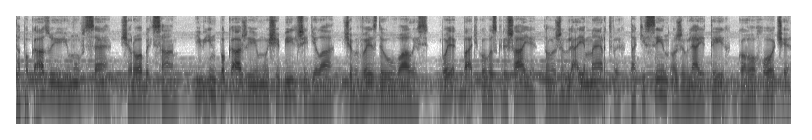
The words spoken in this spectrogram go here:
та показує йому все, що робить сам, і він покаже йому ще більші діла, щоб ви здивувались. Бо як батько воскрешає та оживляє мертвих, так і син оживляє тих, кого хоче.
